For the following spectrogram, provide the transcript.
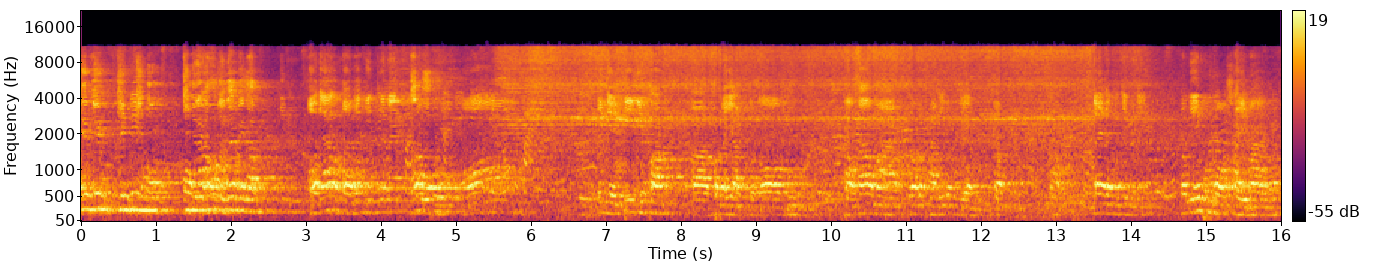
กินกินกินกินกินกินในห้องเลยได้ไหมครับอ๋อได้ต่อมากินใช่ไหมครับผมอ๋อเป็นเด็กที่มีความอ่าประหยัดของออมเอาข้าวมารับประทานที่โรงเรียนครับครับได้อะไรมากินวันนี้ วันนี้ผมห่อไข่มาครับ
